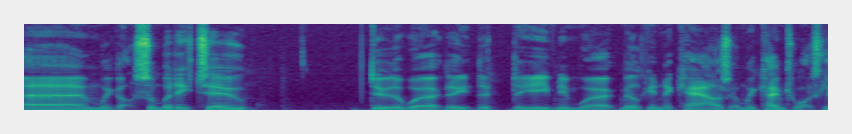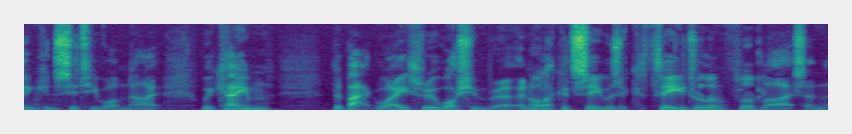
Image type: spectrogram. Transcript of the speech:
um, we got somebody to do the work, the, the, the evening work, milking the cows, and we came to watch Lincoln City one night. We came the back way through Washingborough, and all I could see was a cathedral and floodlights. And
